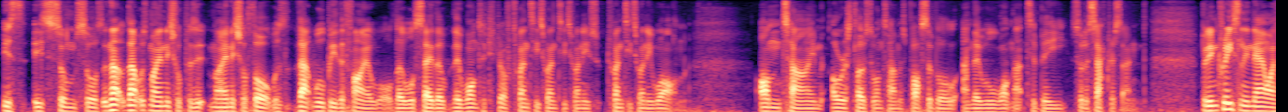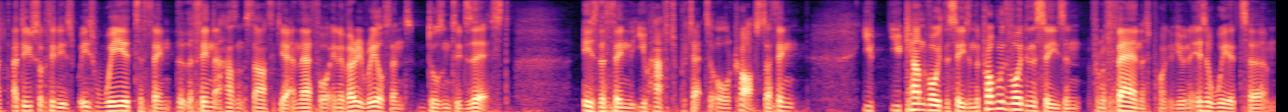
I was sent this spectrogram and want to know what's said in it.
is is some sort. And that, that was my initial posi- my initial thought was that will be the firewall. They will say that they want to kick off 2020, 20, 2021 on time or as close to on time as possible, and they will want that to be sort of sacrosanct. But increasingly now, I, I do sort of think it's, it's weird to think that the thing that hasn't started yet, and therefore in a very real sense doesn't exist, is the thing that you have to protect at all costs. I think you you can void the season. The problem with voiding the season, from a fairness point of view, and it is a weird term,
